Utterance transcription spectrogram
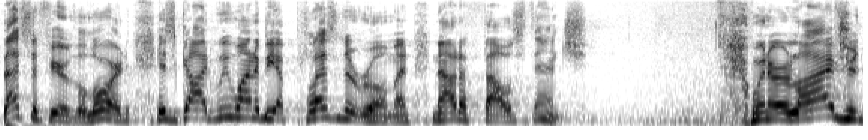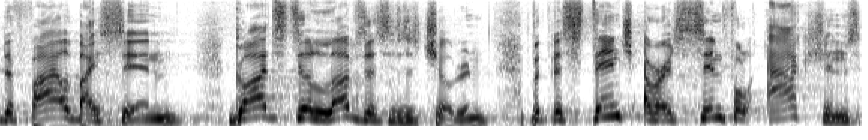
That's the fear of the Lord. Is God, we want to be a pleasant aroma, not a foul stench. When our lives are defiled by sin, God still loves us as his children, but the stench of our sinful actions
